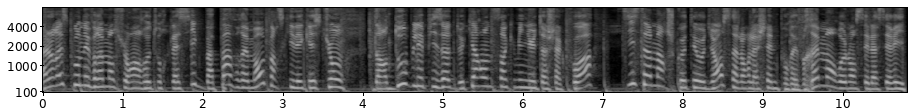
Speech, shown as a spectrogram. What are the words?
Alors est-ce qu'on est vraiment sur un retour classique? Bah pas vraiment, parce qu'il est question d'un double épisode de 45 minutes à chaque fois. Si ça marche côté audience, alors la chaîne pourrait vraiment relancer la série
